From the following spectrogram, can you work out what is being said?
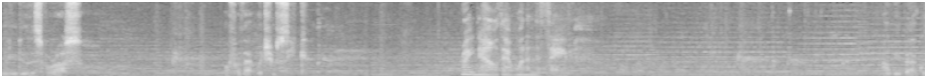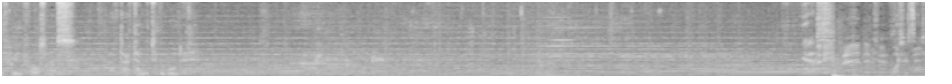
Will you do this for us? Or for that which you seek? Right now, they're one and the same. I'll be back with reinforcements after I've tended to the wounded. Yes. What is it?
